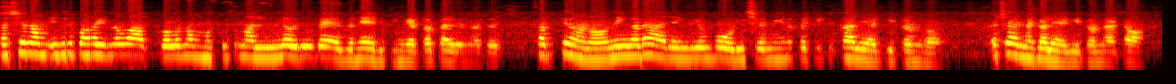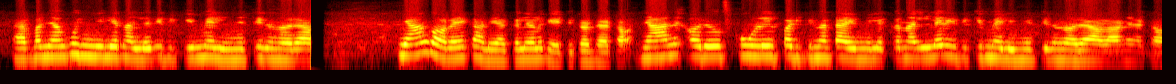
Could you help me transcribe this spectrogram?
പക്ഷെ ഇവർ പറയുന്ന വാക്കുകൾ നമുക്ക് നല്ലൊരു വേദനയായിരിക്കും കേട്ടോ തരുന്നത്. സത്യമാണോ? നിങ്ങളുടെ ആരെങ്കിലും ബോഡി ഷെമീനെ പറ്റിയിട്ട് കളിയാക്കിയിട്ടുണ്ടോ? പക്ഷെ എന്നെ കളിയാക്കിയിട്ടുണ്ട് കേട്ടോ. കാരണം ഞാൻ കുഞ്ഞിലെ നല്ല രീതിക്ക് മെലിഞ്ഞിട്ടിരുന്ന ഒരാൾ ഞാൻ കുറെ കളിയാക്കലുകൾ കേട്ടിട്ടുണ്ട് കേട്ടോ. ഞാൻ ഒരു സ്കൂളിൽ പഠിക്കുന്ന ടൈമിലൊക്കെ നല്ല രീതിക്ക് മെലിഞ്ഞിട്ടിരുന്ന ഒരാളാണ് കേട്ടോ.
